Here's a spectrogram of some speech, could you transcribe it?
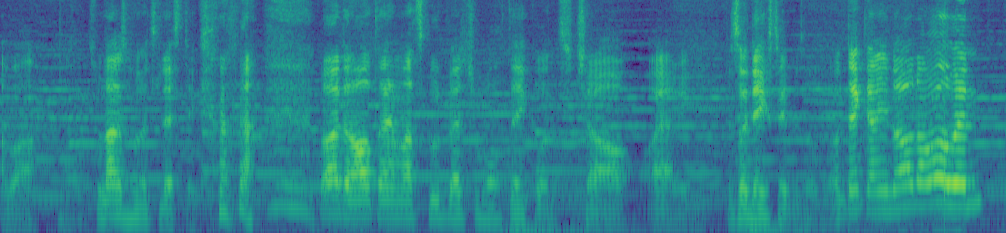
Aber so langsam wird es lästig. Leute, haut rein, macht's gut, bleibt schon hoch dick und ciao, euer Regi. Bis zur nächsten Episode. Und denkt an den Daumen nach oben!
